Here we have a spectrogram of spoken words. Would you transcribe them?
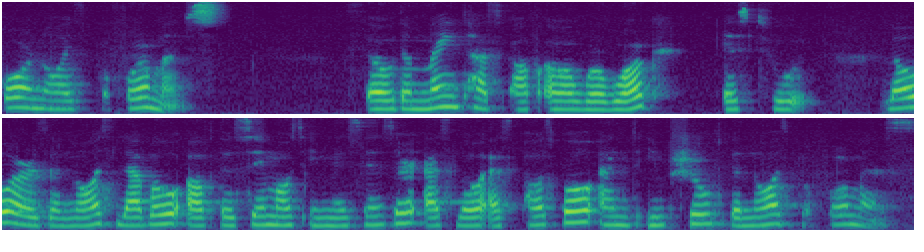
poor noise performance. So the main task of our work is to lower the noise level of the CMOS image sensor as low as possible and improve the noise performance.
